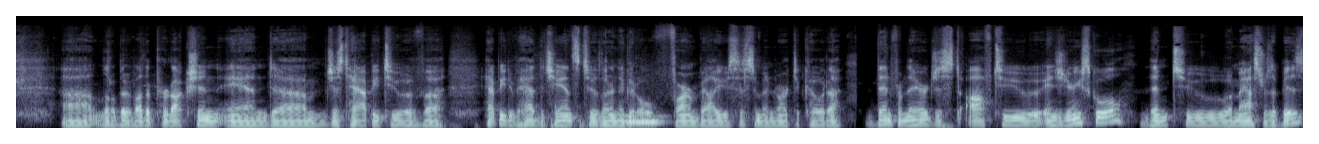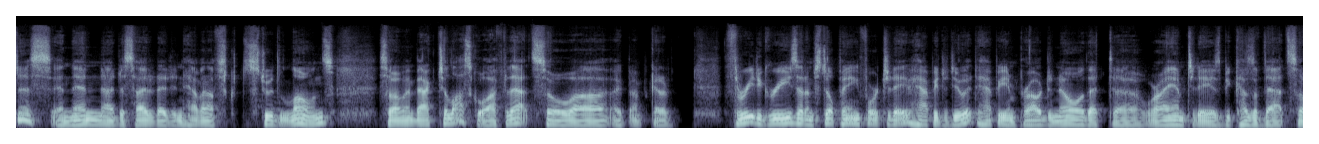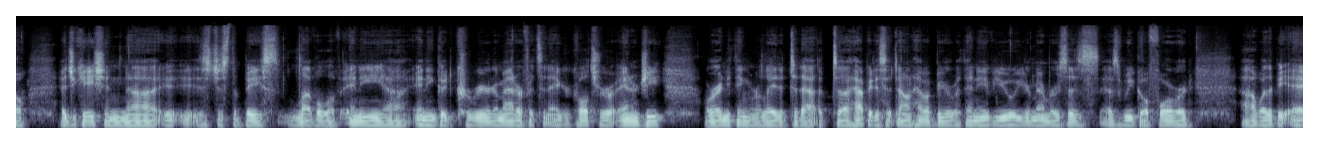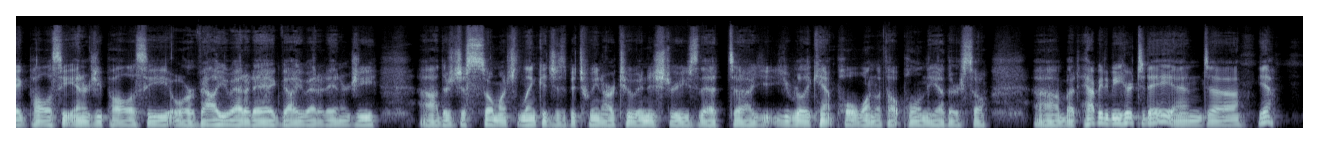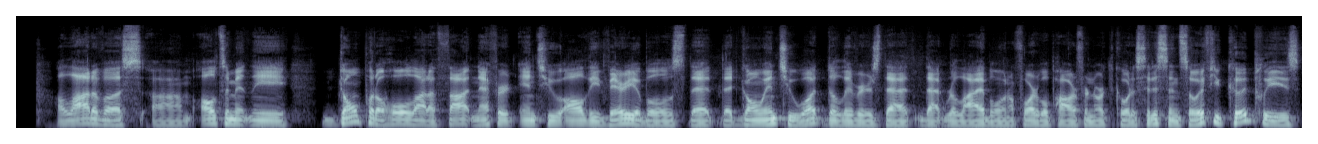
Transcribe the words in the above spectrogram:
uh, a little bit of other production, and um, just happy to have uh, happy to have had the chance to learn the good old farm value system in North Dakota. Then from there, just off to engineering school, then to a master's of business, and then uh, decided I didn't have enough student loans, so I went back to law school after that. So uh, I, I've got a three degrees that I'm still paying for today. Happy to do it. Happy and proud to know that uh, where I am today is because of that. So education uh, is just the base level of any uh, any good career, no matter if it's in agriculture or energy or anything related to that. But, uh, happy to sit down have a beer with any of you, your members, as as we go forward, uh, whether it be ag policy, energy policy, or value added ag, value added energy. Uh, there's just so much linkages between our two industries that you, you, really can't pull one without pulling the other. So, but happy to to be here today. And uh, yeah. A lot of us um, ultimately don't put a whole lot of thought and effort into all the variables that that go into what delivers that that reliable and affordable power for North Dakota citizens. So if you could please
